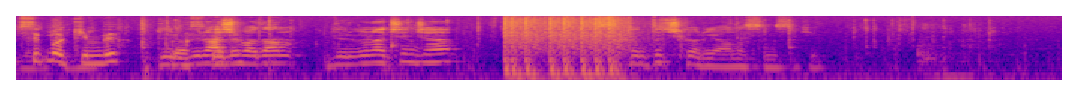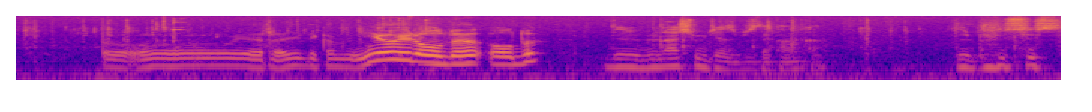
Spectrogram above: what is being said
Sık bakayım bir. Dürbün Rastgele. açmadan dürbün açınca sıkıntı çıkarıyor anasını sikeyim. Oo yaraydık ama. Niye öyle oldu? Oldu. Dürbün açmayacağız biz de kanka. Dürbünsüz.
